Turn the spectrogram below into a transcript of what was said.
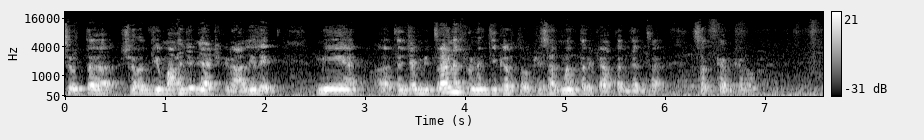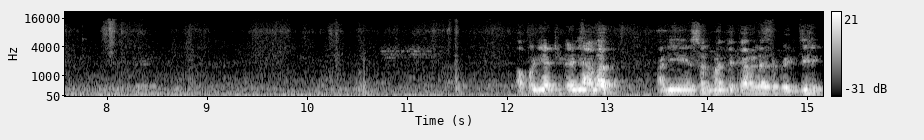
श्रुत शरदजी महाजन या ठिकाणी आलेले आहेत. मी त्यांच्या मित्रांनाच विनंती करतो की सन्मानतर्फे आपण त्यांचा सत्कार करावा. आपण या ठिकाणी आलात आणि सन्मानच्या कार्यालयाला भेट दिली.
